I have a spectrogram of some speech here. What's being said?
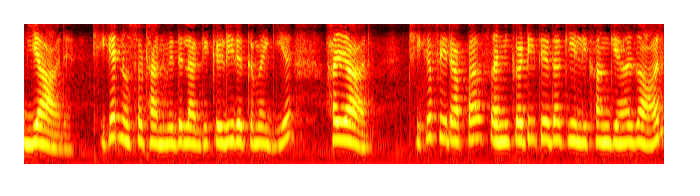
1000 ਹੈ। ਠੀਕ ਹੈ 998 ਦੇ ਲਾਗੇ ਕਿਹੜੀ ਰਕਮ ਹੈਗੀ ਹੈ? ਹਜ਼ਾਰ। ਠੀਕ ਹੈ, ਫਿਰ ਆਪਾਂ ਸਨਿਕਟੀ ਤੇ ਇਹਦਾ ਕੀ ਲਿਖਾਂਗੇ? 1000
